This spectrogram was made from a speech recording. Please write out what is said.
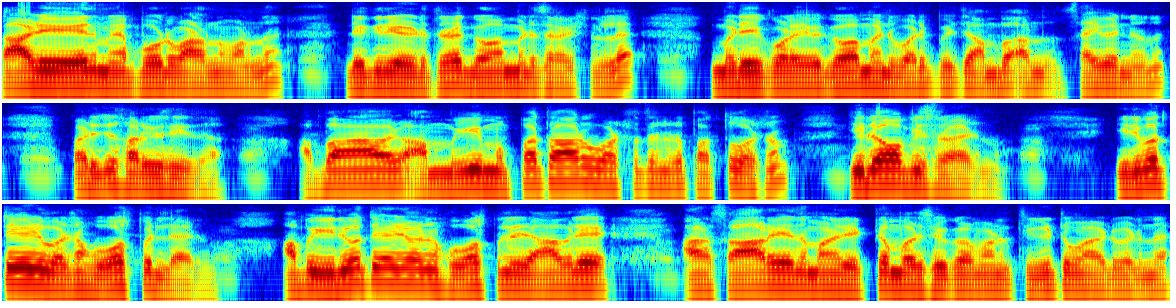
താഴേന്ന് മേപ്പോട്ട് വളർന്ന് വന്ന് ഡിഗ്രി എടുത്തിട്ട് ഗവൺമെന്റ് സെലക്ഷനിൽ മെഡിക്കൽ കോളേജ് ഗവൺമെന്റ് പഠിപ്പിച്ച് അമ്പ അന്ന് സൈവനിൽ നിന്ന് പഠിച്ച് സർവീസ് ചെയ്ത. അപ്പോൾ ആ ഈ മുപ്പത്താറ് വർഷത്തിനകത്ത് പത്ത് വർഷം ജില്ലാ ഓഫീസറായിരുന്നു. ഇരുപത്തേഴ് വർഷം ഹോസ്പിറ്റലായിരുന്നു അപ്പോൾ ഇരുപത്തേഴ് വർഷം ഹോസ്പിറ്റലിൽ രാവിലെ ആ. സാറേ നമ്മൾ രക്തം പരിശോധിക്കണമെന്ന് തീട്ടുമായിട്ട് വരുന്ന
